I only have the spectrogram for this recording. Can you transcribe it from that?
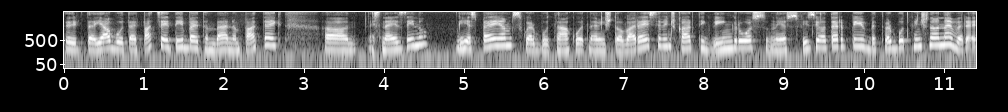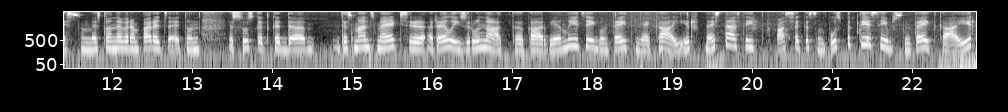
ir jābūt tai pacietībai tam bērnam pateikt, uh, es nezinu Iespējams, varbūt nākotnē viņš to varēs, ja viņš kārtīgi vingros un ies uz fizioterapiju, bet varbūt viņš to nevarēs. Mēs to nevaram paredzēt. Un es uzskatu, ka tas mans mērķis ir ar Elīzu runāt kā ar vienlīdzīgu un teikt viņai, kā ir. Nestāstīt pasakas un puspatiesības un teikt, kā ir.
